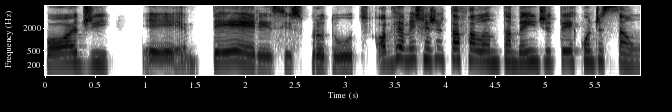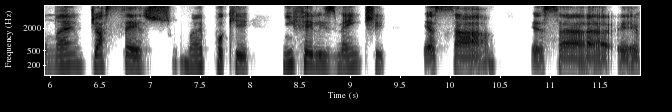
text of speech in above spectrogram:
pode é, ter esses produtos. Obviamente que a gente está falando também de ter condição, né, de acesso, né, porque infelizmente essa essa é,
